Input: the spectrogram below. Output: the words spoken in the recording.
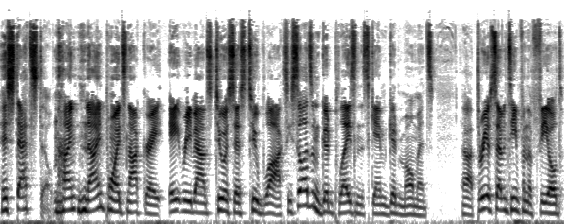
his stats still nine nine points, not great. Eight rebounds, two assists, two blocks. He still had some good plays in this game, good moments. Uh, three of seventeen from the field.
